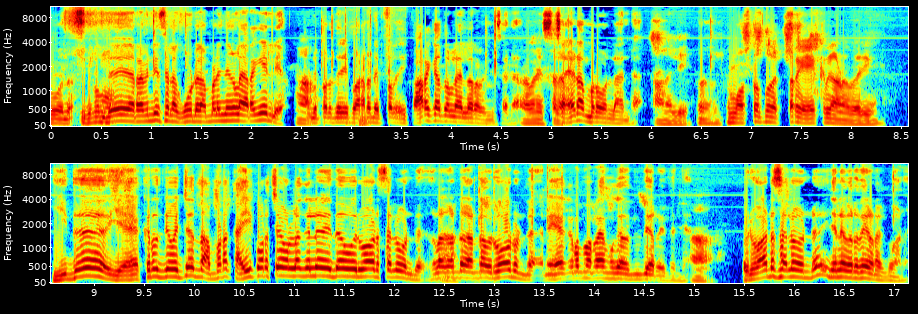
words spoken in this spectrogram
പോകുന്നു. ഇത് റവന്യൂ സ്ഥലം. കൂടുതൽ നമ്മൾ ഞങ്ങൾ ഇറങ്ങിയില്ലേ? ഇപ്പുറത്തെ ഈ പാറയുടെ ഇപ്പുറത്തെ എല്ലാം റവന്യൂ സ്ഥലം. റവന്യൂ സൈഡ് നമ്മുടെ ലാൻഡാ ആണല്ലേ? മൊത്തം എത്ര ഏക്കർ കാണും വരും ഇത് ഏക്കർ ചോദിച്ചാൽ നമ്മുടെ കൈ കുറച്ചേ ഉള്ളെങ്കിൽ ഇത് ഒരുപാട് സ്ഥലമുണ്ട്. നിങ്ങളെ കണ്ട് കണ്ട ഒരുപാടുണ്ട്. ഏക്കർ എന്ന് പറയാൻ നമുക്ക് എന്ത് അറിയത്തില്ല. ഒരുപാട് സ്ഥലമുണ്ട്. ഇങ്ങനെ വെറുതെ കിടക്കുവാണ്.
